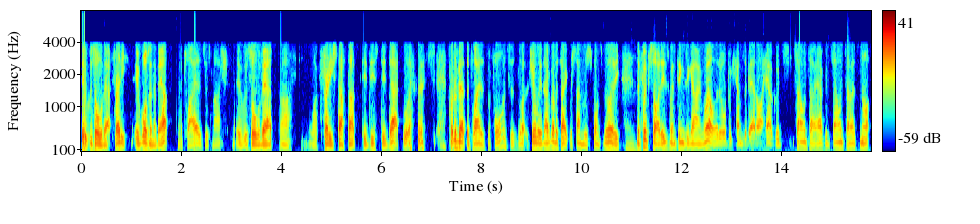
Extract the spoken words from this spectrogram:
it was all about Freddie. It wasn't about the players as much. It was all about oh, like Freddie stuffed up, did this, did that. what about the players' performances? Like, surely they've got to take some responsibility. The flip side is when things are going well, it all becomes about oh, how good so and so, how good so and so. It's not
